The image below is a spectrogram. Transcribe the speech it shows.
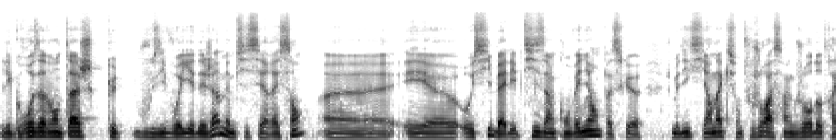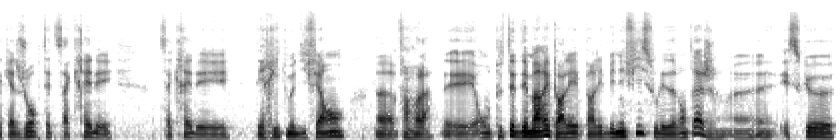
les gros avantages que vous y voyez déjà, même si c'est récent, euh, et euh, aussi bah, les petits inconvénients, parce que je me dis que s'il y en a qui sont toujours à 5 jours, d'autres à 4 jours, peut-être ça crée des, ça crée des, des rythmes différents. Euh, enfin voilà, on peut peut-être démarrer par les, bénéfices ou les avantages. Est-ce que,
